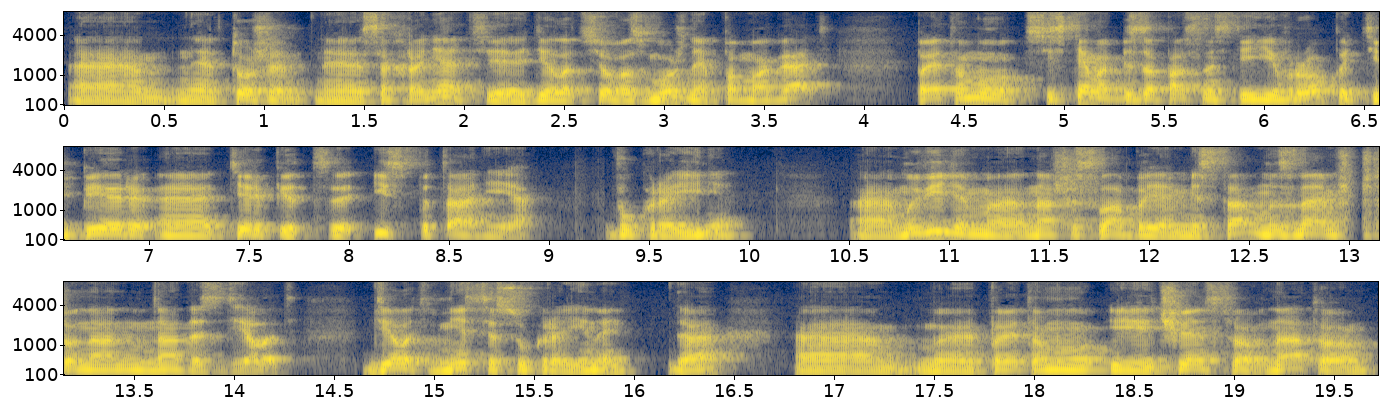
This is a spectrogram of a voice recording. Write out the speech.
тоже сохранять, делать все возможное, помогать. Поэтому система безопасности Европы теперь терпит испытания в Украине, мы видим э, наши слабые места, мы знаем, что нам надо сделать, делать вместе с Украиной, да, э, Поэтому и членство в НАТО,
